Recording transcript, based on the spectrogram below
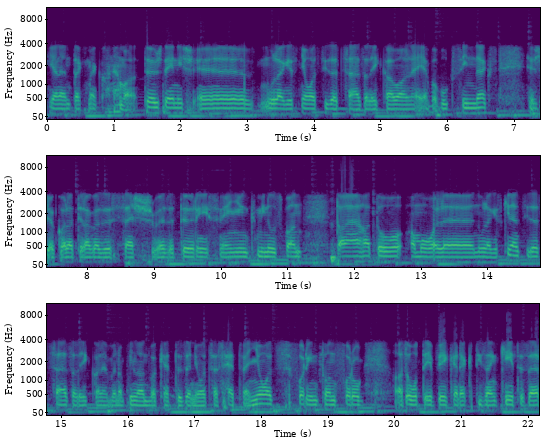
jelentek meg, hanem a tőzsdén is 0,8%-kal van lejjebb a Bux Index, és gyakorlatilag az összes vezető részvényünk mínuszban található, a MOL 0,9%-kal ebben a pillanatban 2878 forinton forog, az OTP kerek 12 ezer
